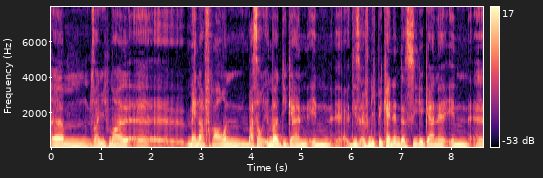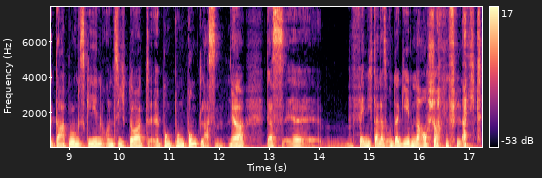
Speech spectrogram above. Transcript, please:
ähm, sage ich mal, äh, Männer, Frauen, was auch immer, die gern in, äh, die es öffentlich bekennen, dass sie gerne in äh, Darkrooms gehen und sich dort äh, Punkt, Punkt, Punkt lassen. Ja, das äh, fände ich dann als Untergebener auch schon. Vielleicht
